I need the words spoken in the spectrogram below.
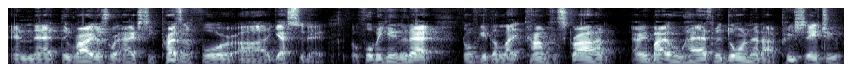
and that the writers were actually present for uh, yesterday. Before we get into that, don't forget to like, comment, subscribe. Everybody who has been doing that, I appreciate you.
